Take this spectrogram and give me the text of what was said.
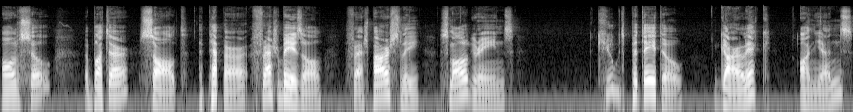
Also, butter, salt, pepper, fresh basil, fresh parsley, small greens, cubed potato, garlic, onions.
